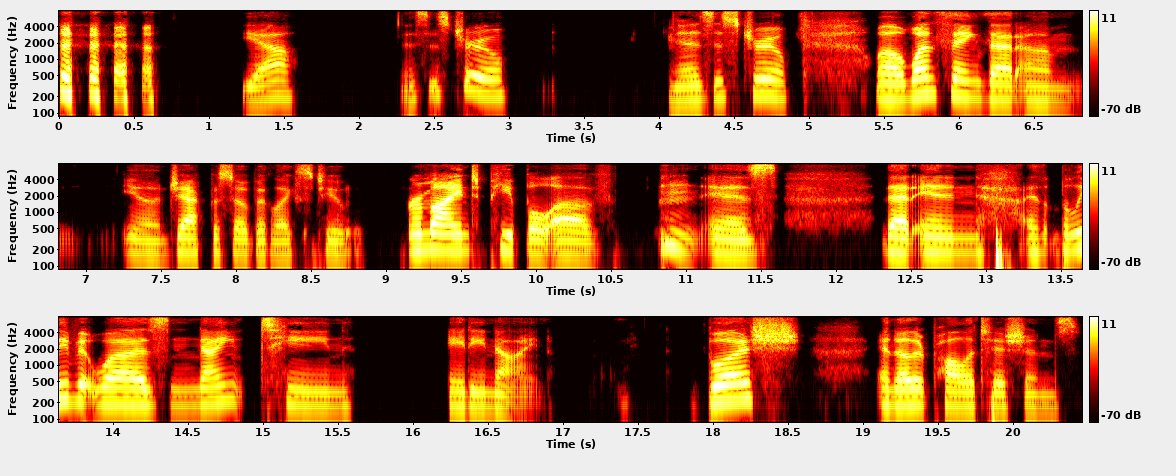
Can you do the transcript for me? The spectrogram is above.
yeah, this is true. This is true. Well, one thing that um, you know Jack Posobiec likes to remind people of is that in I believe it was 1989, Bush and other politicians,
